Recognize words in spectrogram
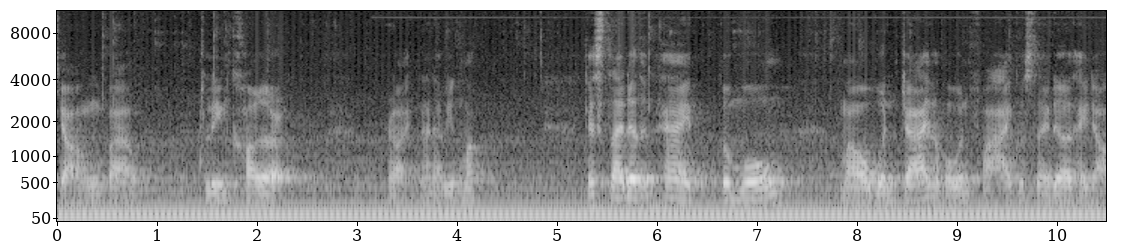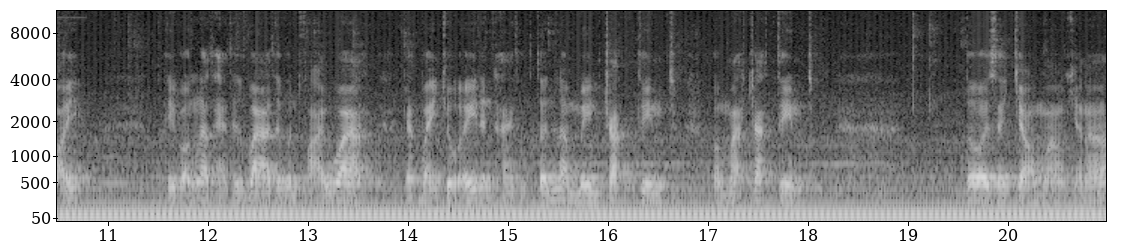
chọn vào clean color. Rồi, nó đã biến mất. Cái slider thứ hai, tôi muốn màu bên trái và màu bên phải của slider thay đổi. Thì vẫn là thẻ thứ ba từ bên phải qua các bạn chú ý đến hai thuộc tính là min track tint và max track tint tôi sẽ chọn màu cho nó.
